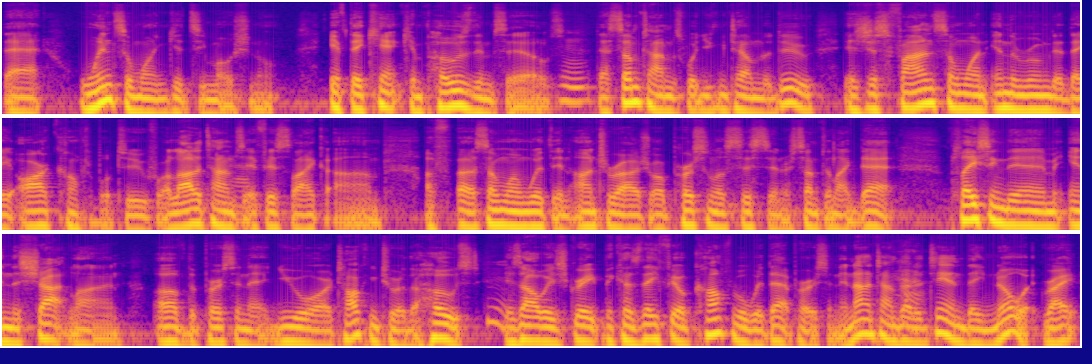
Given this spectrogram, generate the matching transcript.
that when someone gets emotional, if they can't compose themselves, Mm-hmm. that sometimes what you can tell them to do is just find someone in the room that they are comfortable to. For a lot of times, if it's like um, a uh, someone with an entourage or a personal assistant or something like that, placing them in the shot line of the person that you are talking to or the host Hmm. is always great because they feel comfortable with that person. And nine times out of ten, they know it, right?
